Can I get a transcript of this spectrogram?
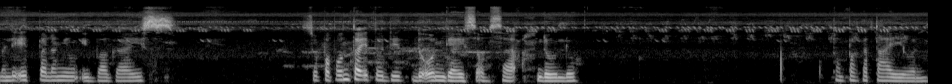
Maliit pa lang yung iba guys. So papunta ito dit doon guys oh, sa dulo. Itong pagkatayon.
